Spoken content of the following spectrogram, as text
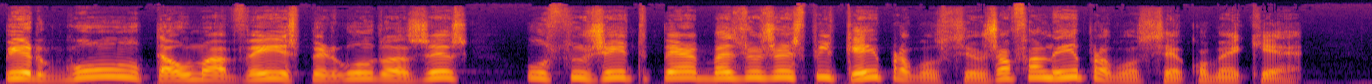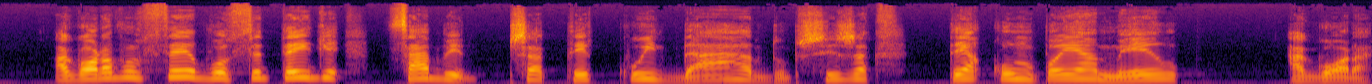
pergunta uma vez, pergunta duas vezes, o sujeito perde, mas eu já expliquei para você, eu já falei para você como é que é. Agora você, você tem que, sabe, precisa ter cuidado, precisa ter acompanhamento. Agora,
